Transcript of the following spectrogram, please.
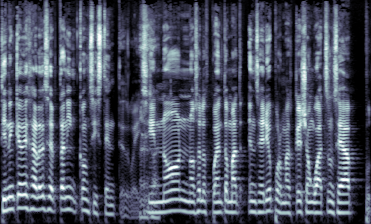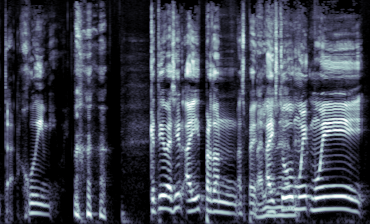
tienen que dejar de ser tan inconsistentes, güey. Si no, no se los pueden tomar en serio por más que Sean Watson sea puta Houdini, güey. ¿Qué te iba a decir? Ahí, perdón, Dale, ahí dale, estuvo dale. muy, muy...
